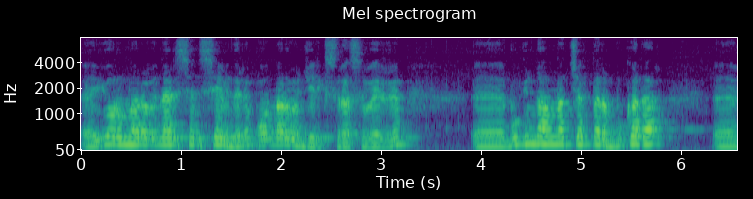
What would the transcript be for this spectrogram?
e, yorumlara önerirseniz sevinirim. Onlara öncelik sırası veririm. E, bugün de anlatacaklarım bu kadar. E,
